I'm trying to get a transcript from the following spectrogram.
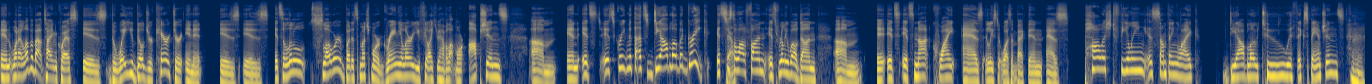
And what I love about Titan Quest is the way you build your character in it is is it's a little slower, but it's much more granular. You feel like you have a lot more options. Um, and it's it's Greek myth. It's Diablo, but Greek. It's just Yeah. a lot of fun. It's really well done. Um, it, it's it's not quite as at least it wasn't back then as polished feeling as something like Diablo 2 with expansions Mhm.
